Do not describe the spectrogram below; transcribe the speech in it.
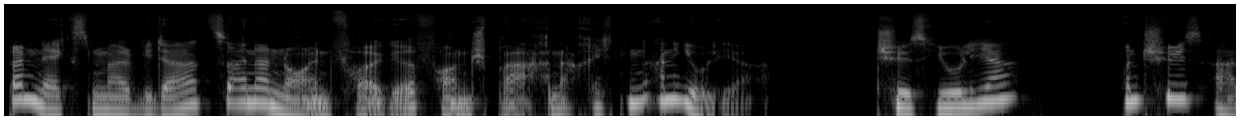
beim nächsten Mal wieder zu einer neuen Folge von Sprachnachrichten an Julia. Tschüss Julia und tschüss alle.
